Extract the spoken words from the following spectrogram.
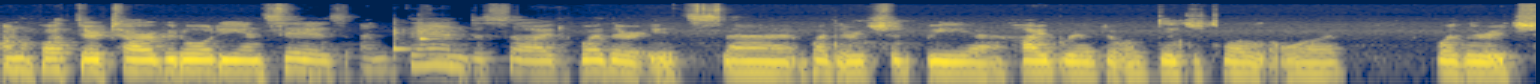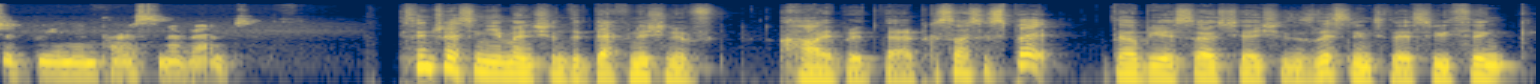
and what their target audience is, and then decide whether it's uh, whether it should be a hybrid or digital or whether it should be an in-person event. It's interesting you mentioned the definition of hybrid there because I suspect there'll be associations listening to this who think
